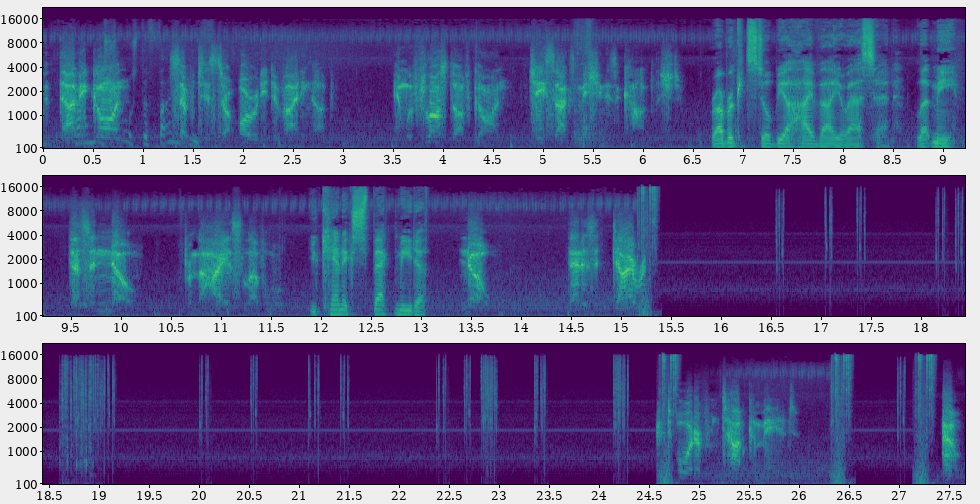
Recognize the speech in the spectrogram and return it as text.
With Davi gone, Separatists are already dividing up. And with Flostov gone, JSOC's mission is accomplished. Robert could still be a high-value asset. Let me... That's a no, from the highest level. You can't expect me to... That is a direct... order from top command. Out.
